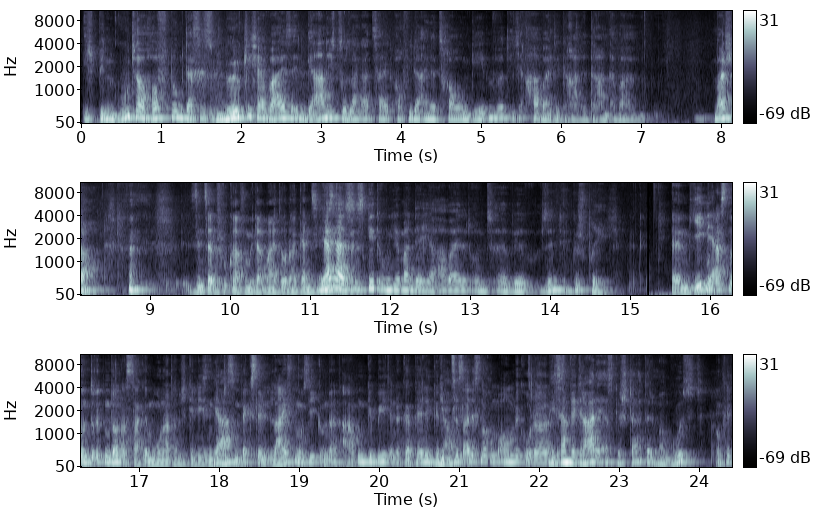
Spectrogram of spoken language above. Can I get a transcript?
Ich bin guter Hoffnung, dass es möglicherweise in gar nicht so langer Zeit auch wieder eine Trauung geben wird. Ich arbeite gerade daran, aber mal schauen. Sind Sie ein Flughafenmitarbeiter oder ganz Ja, ja, es, es, geht um jemanden, der hier arbeitet und äh, wir sind im Gespräch. Ähm, jeden ersten und dritten Donnerstag im Monat habe ich gelesen. Ja. Gibt es im Wechsel Live-Musik und ein Abendgebet in der Kapelle? Genau. Gibt es das alles noch im Augenblick? Oder das haben wir gerade erst gestartet im August. Okay.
